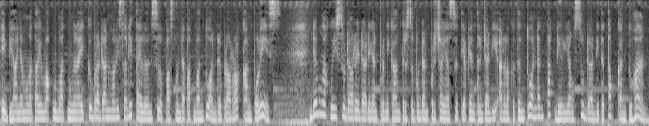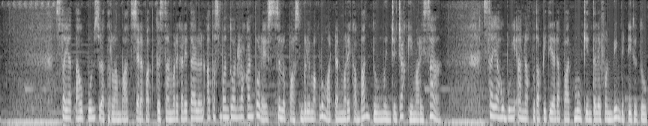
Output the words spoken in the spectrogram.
Ebi hanya mengetahui maklumat mengenai keberadaan Marisa di Thailand selepas mendapat bantuan daripada rakan polis. Dia mengakui sudah reda dengan pernikahan tersebut dan percaya setiap yang terjadi adalah ketentuan dan takdir yang sudah ditetapkan Tuhan. Saya tahu pun sudah terlambat. Saya dapat kesan mereka di Thailand atas bantuan rakan polis selepas beri maklumat dan mereka bantu menjejaki Marisa. Saya hubungi anak tetapi tidak dapat mungkin telefon bimbit ditutup.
